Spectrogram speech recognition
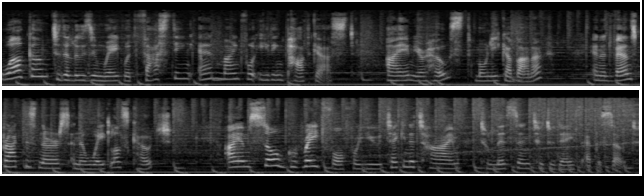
Welcome to the Losing Weight with Fasting and Mindful Eating podcast. I am your host, Monika Banach, an advanced practice nurse and a weight loss coach. I am so grateful for you taking the time to listen to today's episode.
